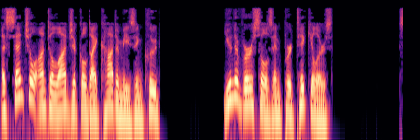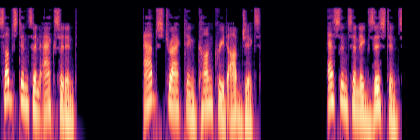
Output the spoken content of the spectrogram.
Essential ontological dichotomies include Universals and particulars Substance and accident Abstract and concrete objects Essence and existence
